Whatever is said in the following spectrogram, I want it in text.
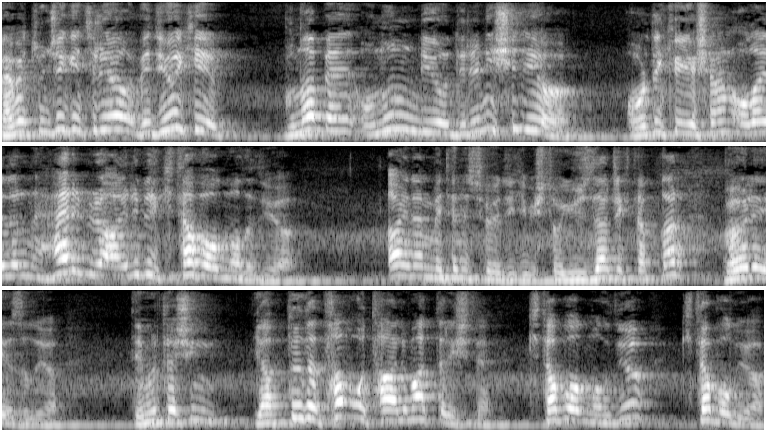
Mehmet Tunca getiriyor ve diyor ki buna ben onun diyor direnişi diyor oradaki yaşanan olayların her biri ayrı bir kitap olmalı diyor. Aynen Mete'nin söylediği gibi işte o yüzlerce kitaplar böyle yazılıyor. Demirtaş'ın yaptığı da tam o talimattır işte. Kitap olmalı diyor, kitap oluyor.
